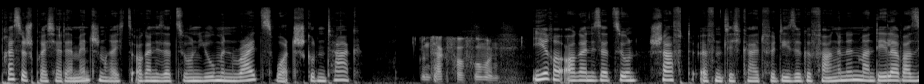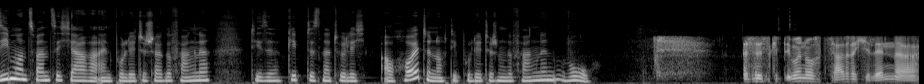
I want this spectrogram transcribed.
Pressesprecher der Menschenrechtsorganisation Human Rights Watch. Guten Tag. Guten Tag, Frau Fuhrmann. Ihre Organisation schafft Öffentlichkeit für diese Gefangenen. Mandela war 27 Jahre ein politischer Gefangener. Diese gibt es natürlich auch heute noch, die politischen Gefangenen. Wo? Also es gibt immer noch zahlreiche Länder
